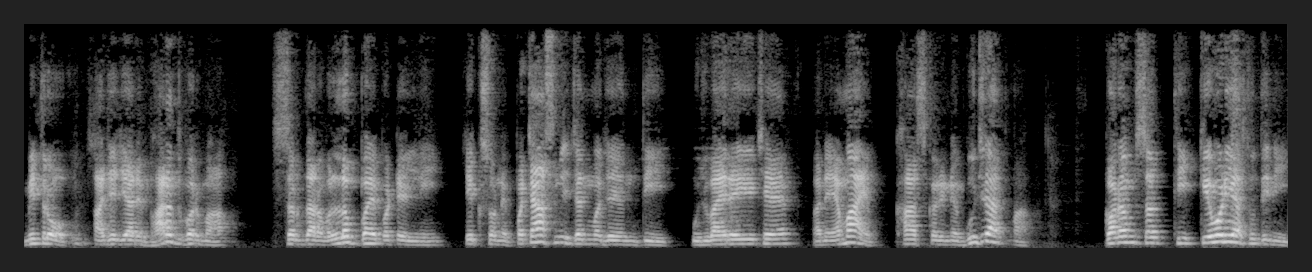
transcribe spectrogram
મિત્રો, આજે જ્યારે ભારતભરમાં સરદાર વલ્લભભાઈ પટેલની એકસો ને પચાસમી જન્મ જયંતિ ઉજવાઈ રહી છે અને એમાંય ખાસ કરીને ગુજરાતમાં કરમસદથી કેવડિયા સુધીની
